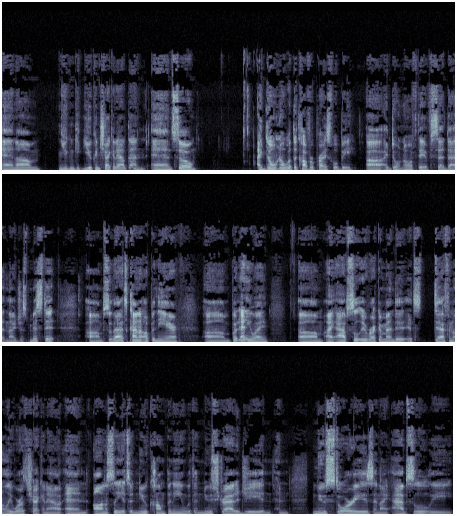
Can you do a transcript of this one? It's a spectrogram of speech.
and um you can you can check it out then. And so I don't know what the cover price will be. Uh, I don't know if they have said that and I just missed it. Um, so that's kind of up in the air. Um, but anyway, um, I absolutely recommend it. It's definitely worth checking out. And honestly, it's a new company with a new strategy and, and new stories. And I absolutely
